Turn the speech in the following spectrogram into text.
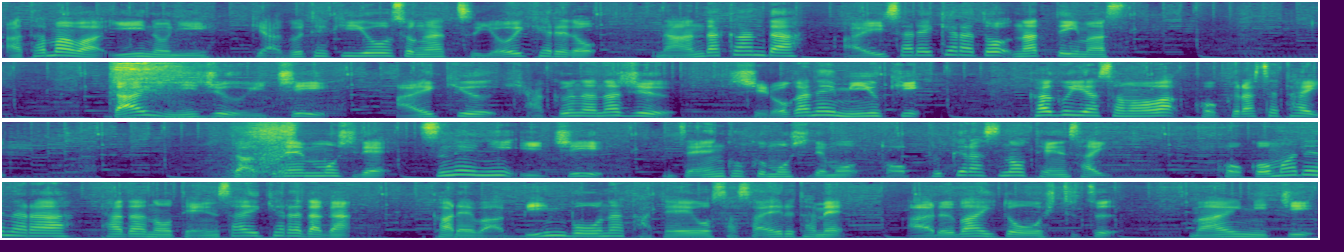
頭はいいのにギャグ的要素が強いけれどなんだかんだ愛されキャラとなっています。第21位 IQ170 白金みゆきかぐや様は告らせたい。学年模試で常に1位。全国模試でもトップクラスの天才。ここまでならただの天才キャラだが彼は貧乏な家庭を支えるためアルバイトをしつつ毎日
